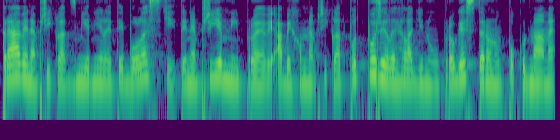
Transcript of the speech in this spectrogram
právě například zmírnili ty bolesti, ty nepříjemné projevy, abychom například podpořili hladinu progesteronu, pokud máme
